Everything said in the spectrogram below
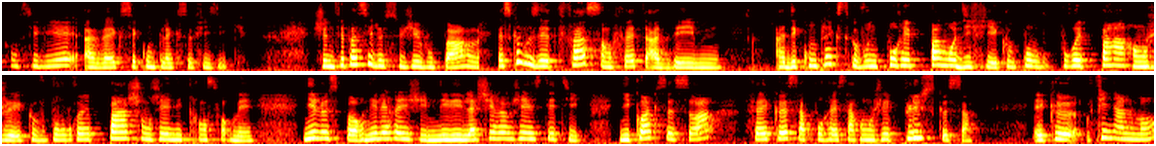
réconcilier avec ces complexes physiques. Je ne sais pas si le sujet vous parle. Est-ce que vous êtes face en fait à des, à des complexes que vous ne pourrez pas modifier, que vous ne pourrez pas arranger, que vous ne pourrez pas changer ni transformer? Ni le sport, ni les régimes, ni la chirurgie esthétique, ni quoi que ce soit fait que ça pourrait s'arranger plus que ça. Et que finalement,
